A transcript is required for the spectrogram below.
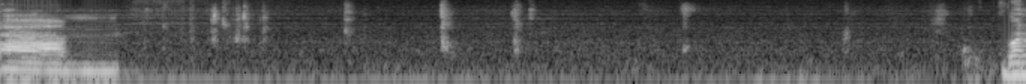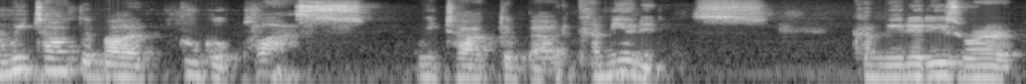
um, when we talked about Google Plus, we talked about communities. Communities were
